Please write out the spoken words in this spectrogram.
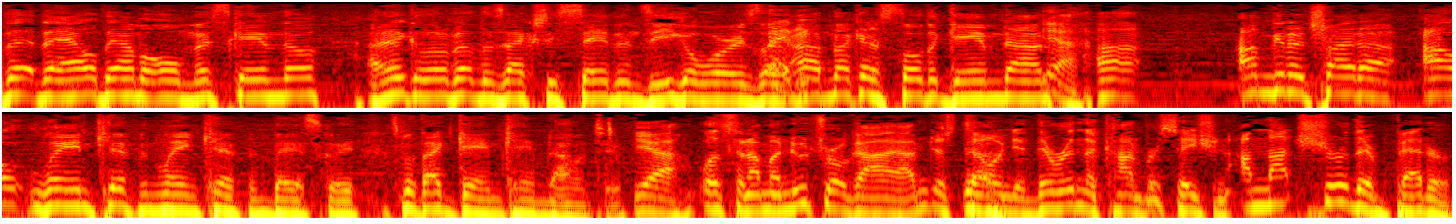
the, the Alabama Ole Miss game though, I think a little bit there's actually Saban's ego where he's like, Maybe. I'm not going to slow the game down. Yeah. Uh, I'm going to try to out Lane Kiffin, Lane Kiffin, basically. That's what that game came down to. Yeah, listen, I'm a neutral guy. I'm just telling Yeah. you, they're in the conversation. I'm not sure they're better.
